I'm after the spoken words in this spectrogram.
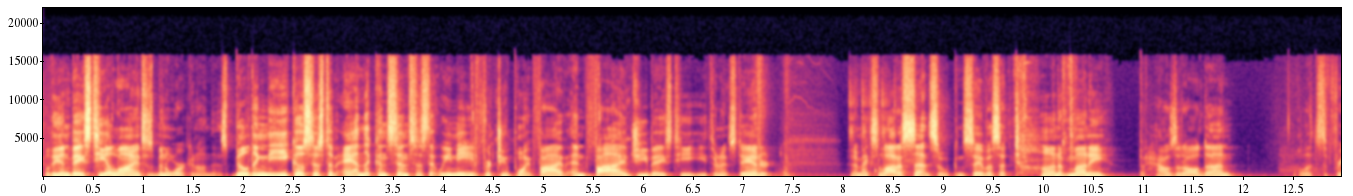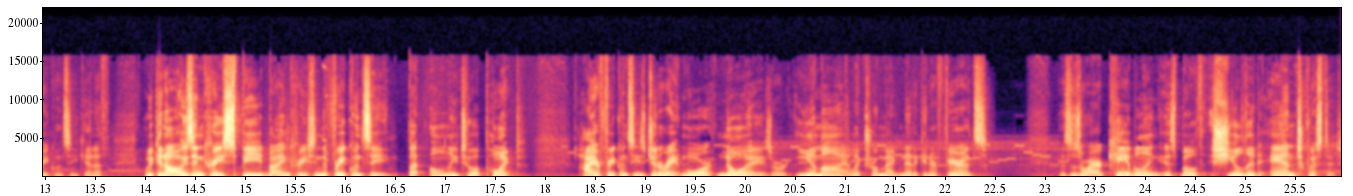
Well, the NBASE T Alliance has been working on this, building the ecosystem and the consensus that we need for 2.5 and 5 G-base T Ethernet standard. And it makes a lot of sense. It can save us a ton of money, but how's it all done? Well, it's the frequency, Kenneth. We can always increase speed by increasing the frequency, but only to a point. Higher frequencies generate more noise, or EMI, electromagnetic interference. This is why our cabling is both shielded and twisted.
